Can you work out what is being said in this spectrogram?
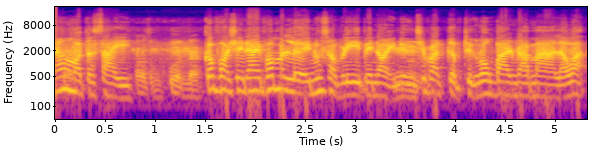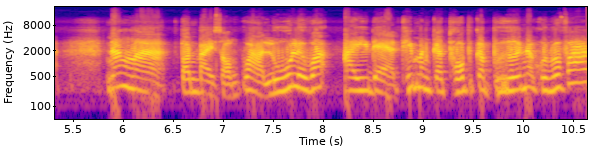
นั่งมอเตอร์ไซค์พอสมควรนะก็พอใช้ได้เพราะมันเลยอนุสาวรีย์ไปหน่อยหนึ่งอืมใช่ปะเกือบถึงโรงพยาบาลรามาแล้วอะนั่งมาตอนบ่ายสองกว่ารู้เลยว่าไอแดดที่มันกระทบกับพื้นอะคุณผู้ฟัง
